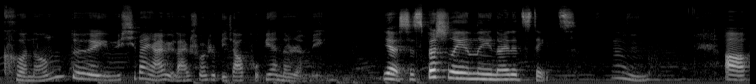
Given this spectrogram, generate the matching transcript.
可能对于西班牙语来说是比较普遍的人名。Yes, especially in the United States. 嗯，啊，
